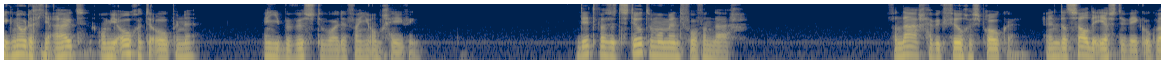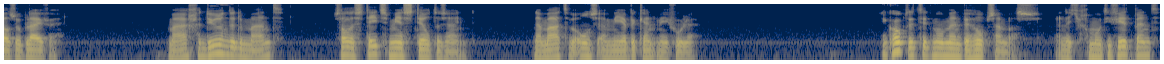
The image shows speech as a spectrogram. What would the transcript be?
Ik nodig je uit om je ogen te openen en je bewust te worden van je omgeving. Dit was het stilte moment voor vandaag. Vandaag heb ik veel gesproken en dat zal de eerste week ook wel zo blijven. Maar gedurende de maand zal er steeds meer stilte zijn, naarmate we ons er meer bekend mee voelen. Ik hoop dat dit moment behulpzaam was en dat je gemotiveerd bent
